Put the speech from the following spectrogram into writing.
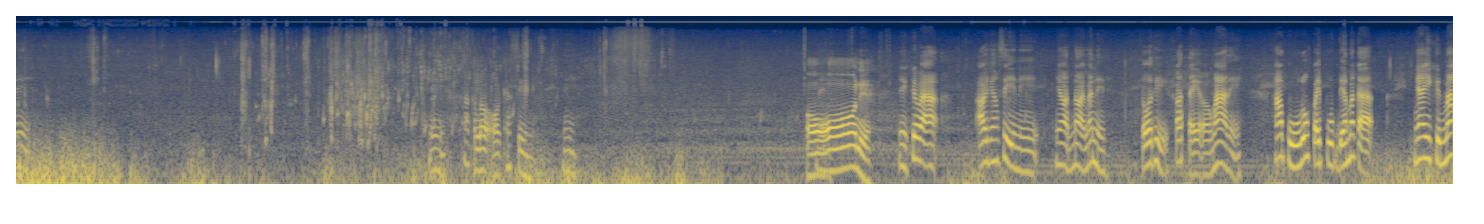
นี่ นี่ฮักกะโลออกแค่สีนี่นี่อ๋อเนี่ยนี่คือว่า เอาจังสี่นี่ยอดหน่อยมันนี่ตัวที่เขาแตกออกมานี่ถ้าปูลงไปปลูกเดี๋ยวมันก็ใหญ่ขึ้นมา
